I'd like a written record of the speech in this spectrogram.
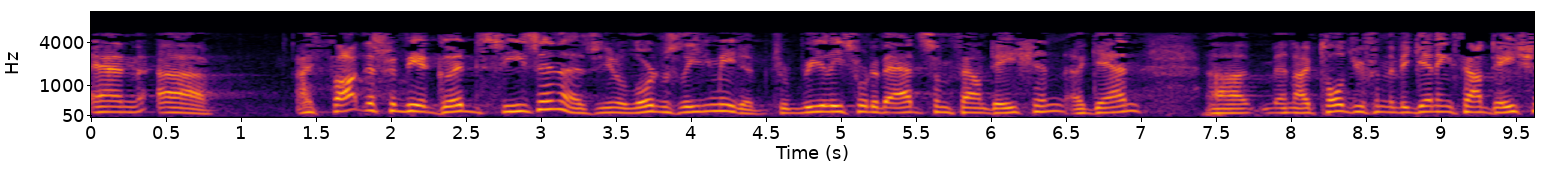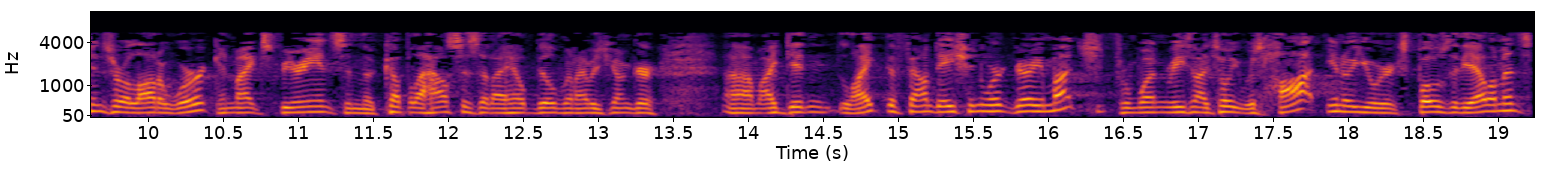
and uh, I thought this would be a good season, as you know, Lord was leading me to, to really sort of add some foundation again. Uh, and I've told you from the beginning, foundations are a lot of work. In my experience, in the couple of houses that I helped build when I was younger, um, I didn't like the foundation work very much. For one reason, I told you it was hot. You know, you were exposed to the elements,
